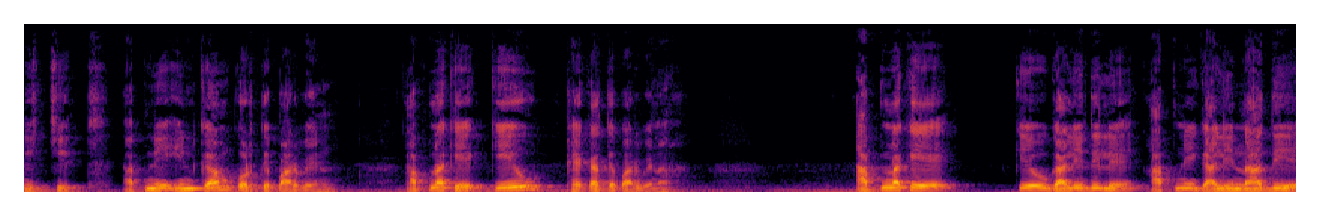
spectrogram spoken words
নিশ্চিত। আপনি ইনকাম করতে পারবেন। আপনাকে কেউ ঠেকাতে পারবে না। আপনাকে কেউ গালি দিলে, আপনি গালি না দিয়ে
